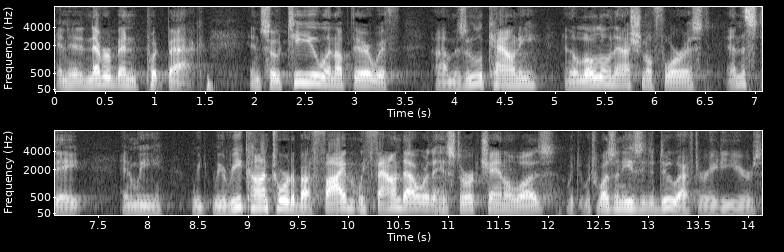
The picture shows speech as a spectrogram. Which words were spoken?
and it had never been put back. And so TU went up there with uh, Missoula County and the Lolo National Forest and the state, and we we, we recontoured about five, we found out where the historic channel was, which, which, wasn't easy to do after 80 years,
